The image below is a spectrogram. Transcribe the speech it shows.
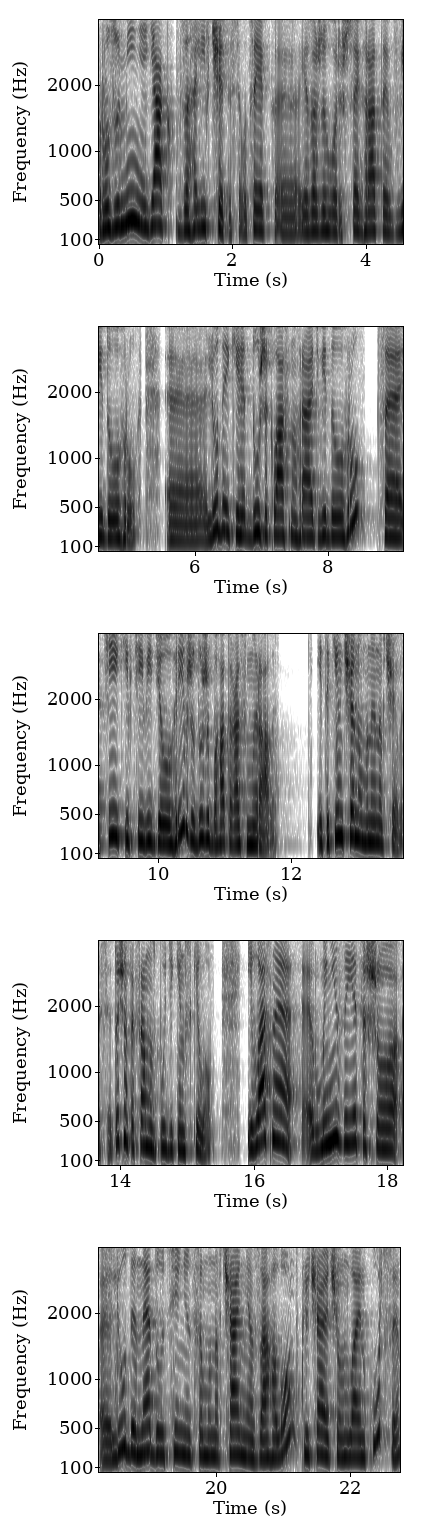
розуміння, як взагалі вчитися. Оце як е, я завжди говорю, що це як грати в відеогру. Е, люди, які дуже класно грають в відеогру, це ті, які в тій відеогрі вже дуже багато разів вмирали. І таким чином вони навчилися. Точно так само з будь-яким скілом. І, власне, е, мені здається, що люди недооцінюють самонавчання загалом, включаючи онлайн-курси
